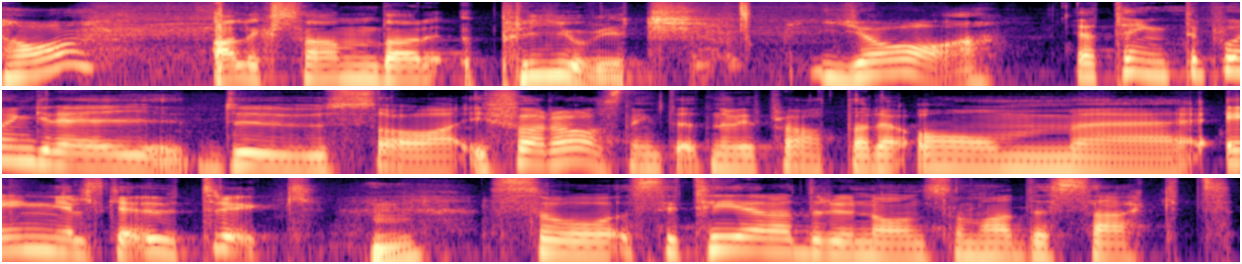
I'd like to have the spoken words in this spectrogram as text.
Ja. Alexander Priovic. Ja, jag tänkte på en grej du sa i förra avsnittet när vi pratade om eh, engelska uttryck. Mm. Så citerade du någon som hade sagt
